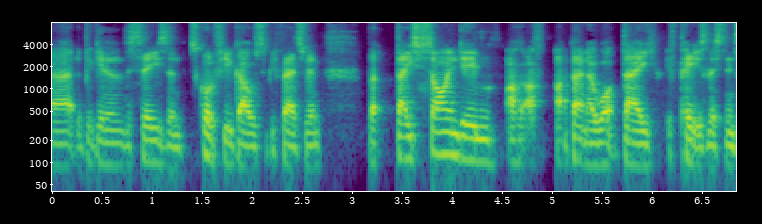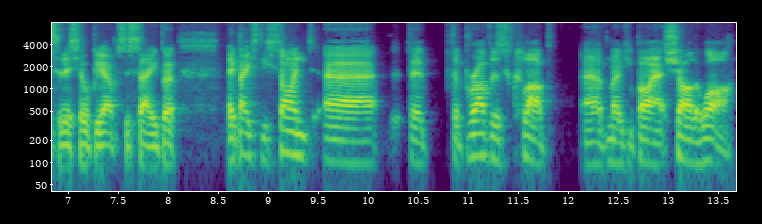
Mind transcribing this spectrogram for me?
uh, at the beginning of the season. Scored a few goals, to be fair to him. But they signed him. I, I, I don't know what day. If Peter's listening to this, he'll be able to say. But they basically signed uh, the the brothers club uh, Mogi Bayat Charleroi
